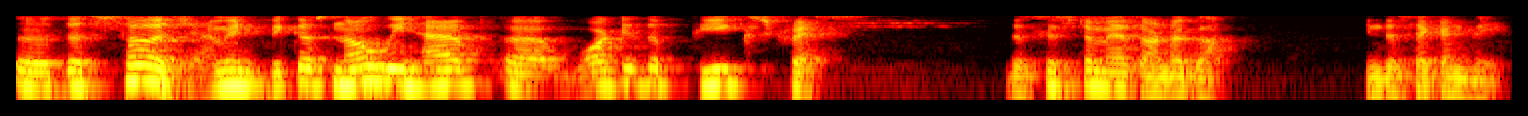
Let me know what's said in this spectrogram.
uh, the surge. I mean, because now we have uh, what is the peak stress the system has undergone in the second wave.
